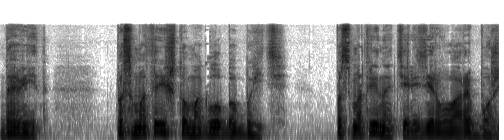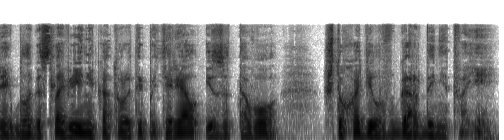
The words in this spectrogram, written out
«Давид, посмотри, что могло бы быть, Посмотри на те резервуары Божьих благословений, которые ты потерял из-за того, что ходил в гордыне твоей.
